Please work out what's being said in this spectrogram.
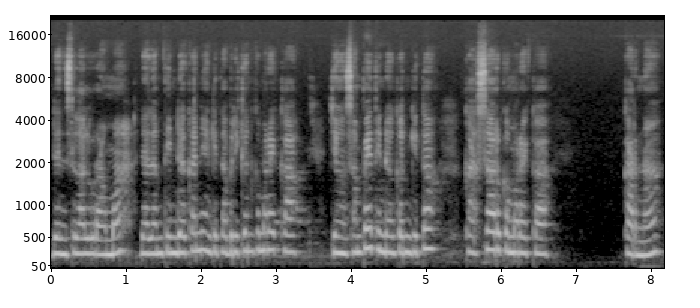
dan selalu ramah dalam tindakan yang kita berikan ke mereka. Jangan sampai tindakan kita kasar ke mereka, karena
